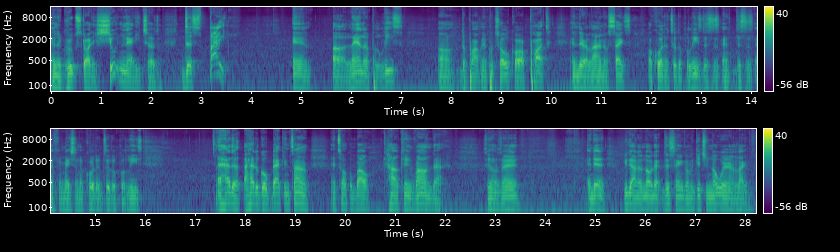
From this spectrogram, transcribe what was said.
and the group started shooting at each other, despite an Atlanta police uh, department patrol car parked in their line of sight. According to the police, this is this is information according to the police. I had to I had to go back in time and talk about how King Von died. See what I'm saying? And then you gotta know that this ain't gonna get you nowhere in life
